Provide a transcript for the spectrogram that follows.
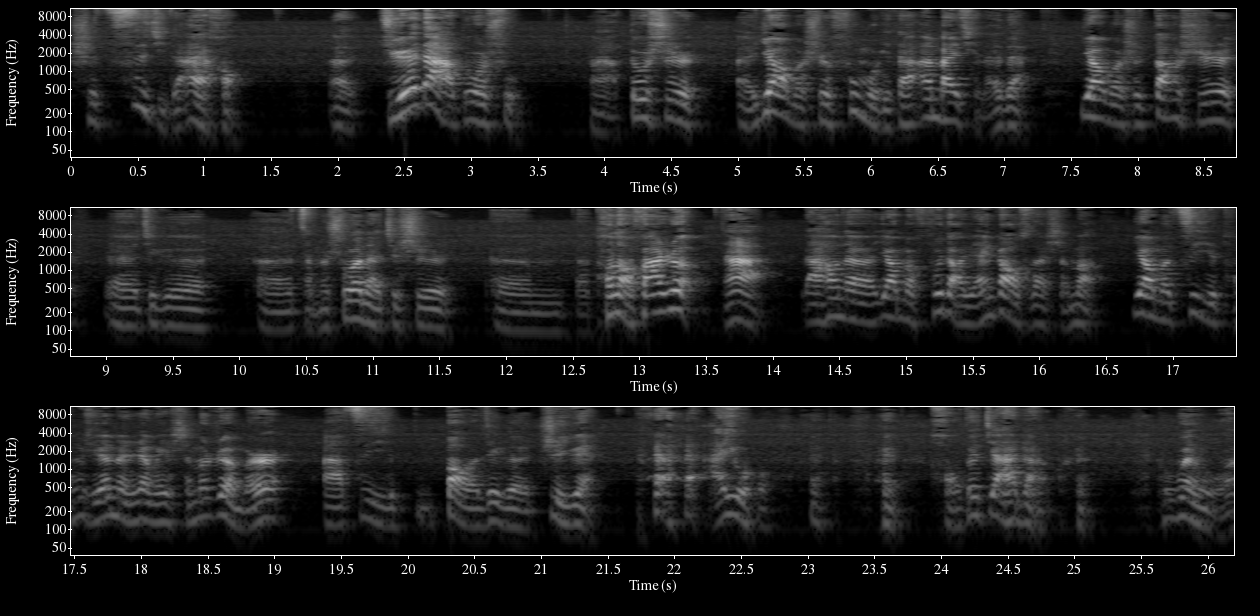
是自己的爱好，呃绝大多数啊都是呃要么是父母给他安排起来的，要么是当时呃这个呃怎么说呢，就是嗯头脑发热啊，然后呢要么辅导员告诉他什么，要么自己同学们认为什么热门啊，自己报了这个志愿，哎呦。好多家长问我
